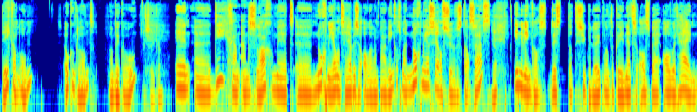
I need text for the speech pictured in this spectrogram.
Decathlon, is ook een klant van Buckaroo. Zeker. En eh, die gaan aan de slag met eh, nog meer, want ze hebben ze al in een paar winkels, maar nog meer self-service kassa's Ja. in de winkels. Dus dat is superleuk, want dan kun je net zoals bij Albert Heijn,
